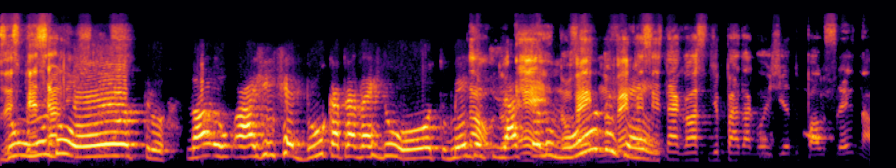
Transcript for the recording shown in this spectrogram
do um do outro. Nós, a gente educa através do outro, mediatizado é, pelo não mundo, vem, não vem gente. Não negócio de pedagogia do Paulo Freire, não.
